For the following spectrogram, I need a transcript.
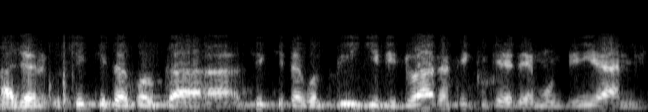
a joni ko sikkitagol ka sikkitagol piiji ɗi duwata sikkitede e mum ɗi yiyani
